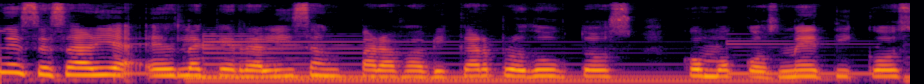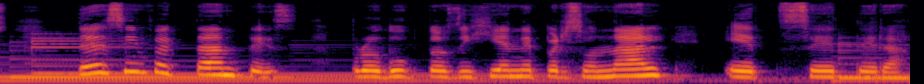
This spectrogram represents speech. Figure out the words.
necesaria es la que realizan para fabricar productos como cosméticos, desinfectantes, productos de higiene personal, etcétera,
